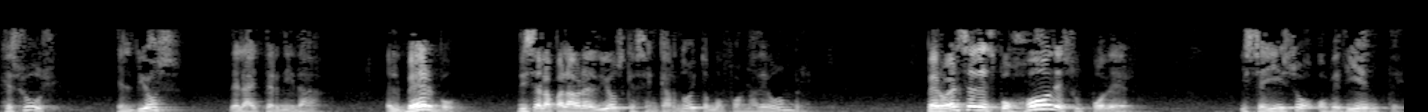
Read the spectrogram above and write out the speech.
Jesús, el Dios de la eternidad, el Verbo, dice la palabra de Dios, que se encarnó y tomó forma de hombre. Pero Él se despojó de su poder y se hizo obediente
